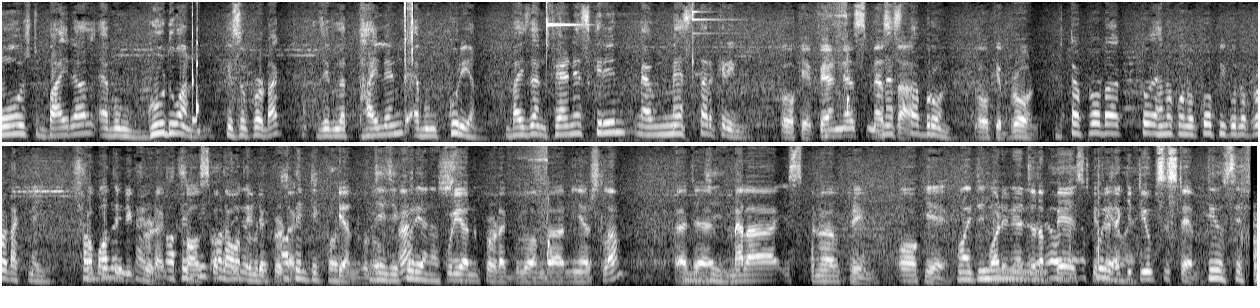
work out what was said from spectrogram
মোস্ট ভাইরাল এবং গুড ওয়ান কিছু প্রোডাক্ট যেগুলো থাইল্যান্ড এবং কোরিয়ান। ভাইজান ফেয়ারনেস ক্রিম এবং মেস্তার ক্রিম ওকে ফেয়ারনেস মেস্তা। ব্রোন ওকে ব্রন একটা প্রোডাক্ট তো এখনও কোনো কপি কোনো প্রোডাক্ট নেই। সব অথেন্টিক প্রোডাক্ট সহজ কথা অথেন্টিক প্রোডাক্ট অথেন্টিক কোরিয়ানগুলো জি জি? কোরিয়ান কোরিয়ান প্রোডাক্টগুলো আমরা নিয়ে আসলাম। যে মেলা স্পিনুয়াল ক্রিম ওকে হোয়াইটেনিং এর জন্য পেস্ট এটা কি টিউব সিস্টেম টিউব আসসালামু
